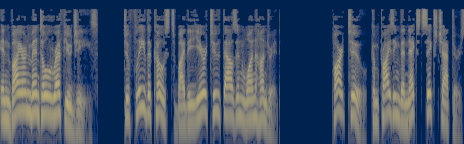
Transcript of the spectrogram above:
environmental refugees to flee the coasts by the year 2100. Part 2, comprising the next six chapters,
